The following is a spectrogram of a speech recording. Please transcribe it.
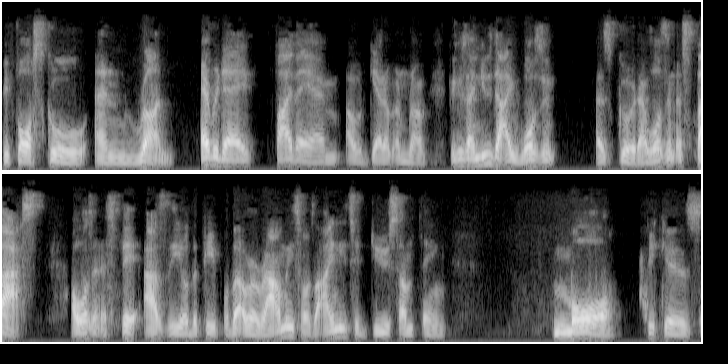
before school and run every day. 5 a.m. I would get up and run because I knew that I wasn't as good. I wasn't as fast. I wasn't as fit as the other people that were around me. So I was like, I need to do something more because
